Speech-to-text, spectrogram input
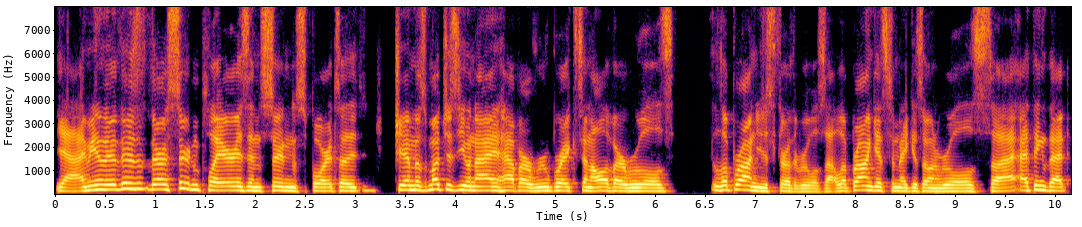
Yeah, I mean, there, there's there are certain players in certain sports. Uh, Jim, as much as you and I have our rubrics and all of our rules, LeBron, you just throw the rules out. LeBron gets to make his own rules. So I, I think that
